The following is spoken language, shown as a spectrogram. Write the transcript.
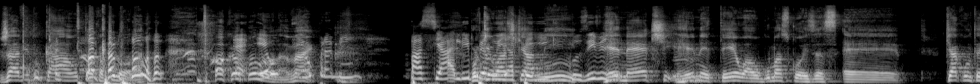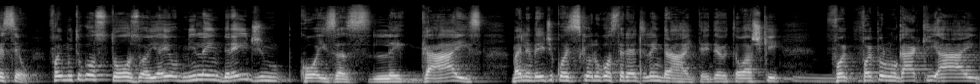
Já vi do carro, toca, toca pro Lola. toca é, pro Lola, vai. Eu, pra mim, passear ali Porque pelo eu acho IAPI, que a mim inclusive, remete, remeteu a algumas coisas. É, que aconteceu? Foi muito gostoso. E aí eu me lembrei de coisas legais, mas lembrei de coisas que eu não gostaria de lembrar, entendeu? Então acho que foi, foi para um lugar que, ai.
